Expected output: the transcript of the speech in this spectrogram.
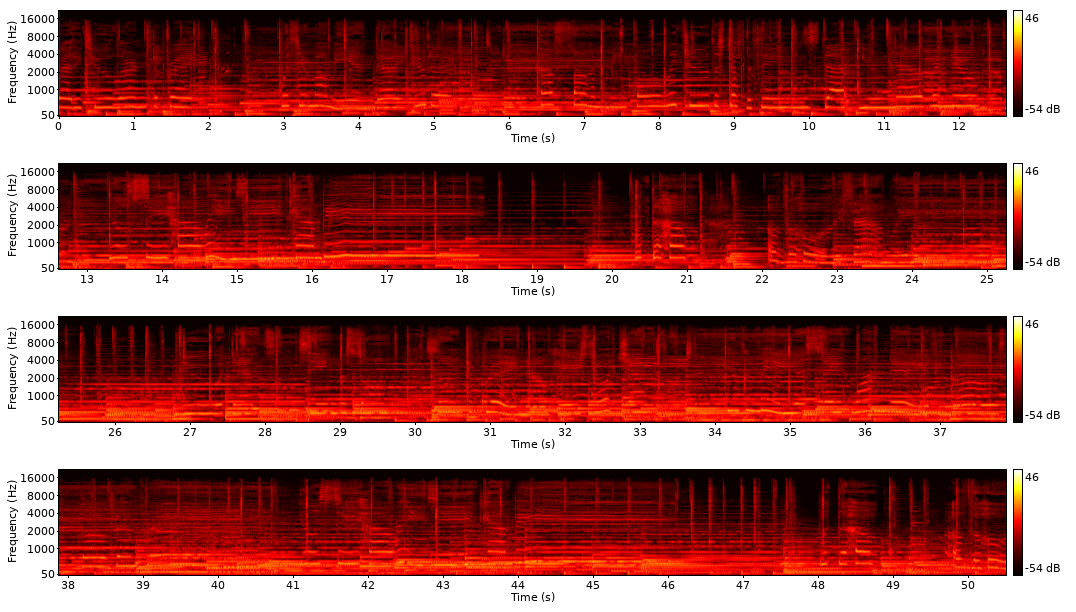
ready to learn to pray with your mommy and daddy today. Have fun and be holy to the stuff, the things that whole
